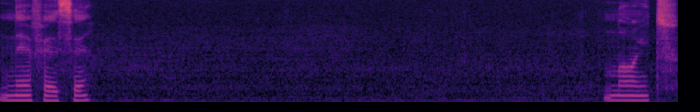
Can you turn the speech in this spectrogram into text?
NFS Night.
